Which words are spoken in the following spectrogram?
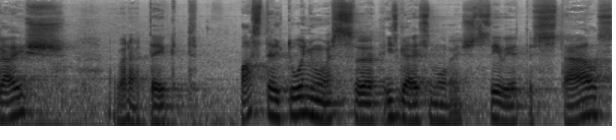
gaišs, varētu teikt, pasteļtoņos eh, izgaismojis sievietes tēls,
